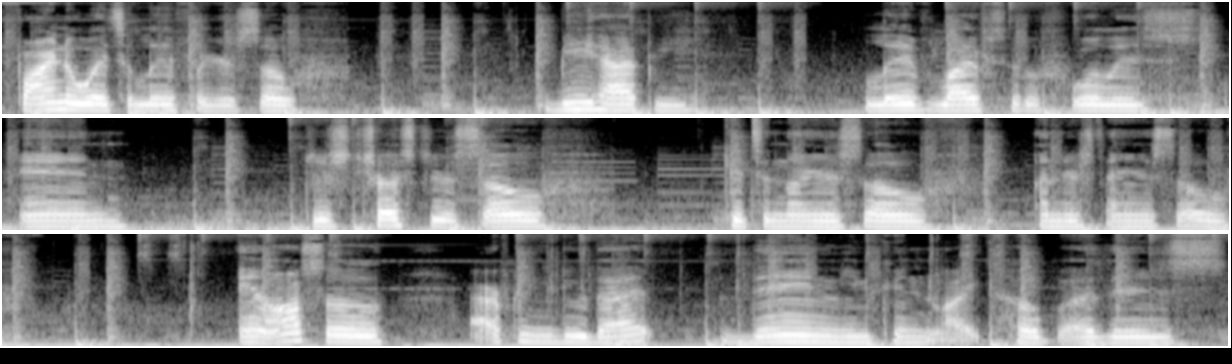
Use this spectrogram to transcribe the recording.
find a way to live for yourself. Be happy, live life to the fullest, and just trust yourself. Get to know yourself, understand yourself, and also after you do that, then you can like help others.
